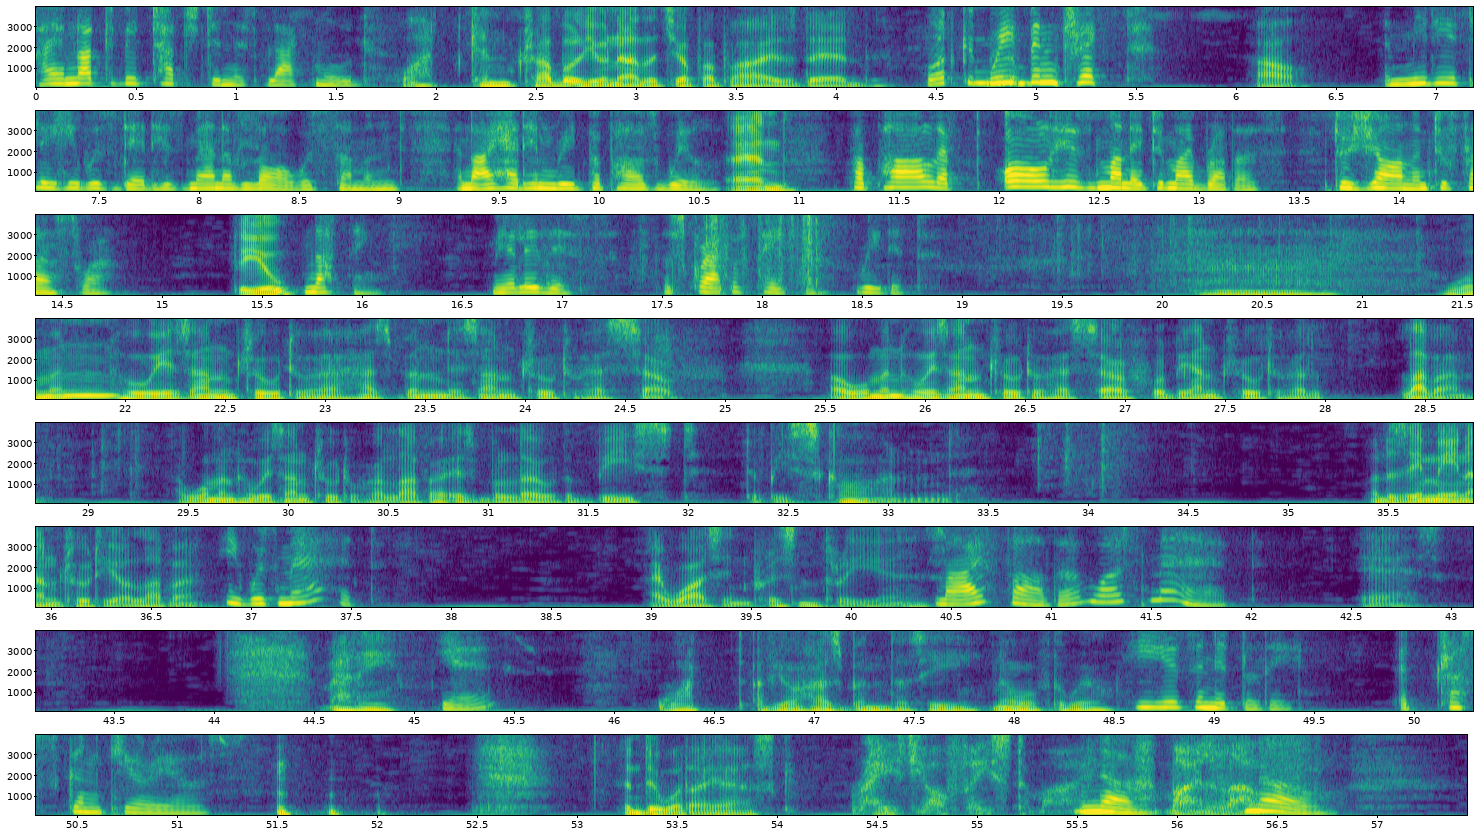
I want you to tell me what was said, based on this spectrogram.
I am not to be touched in this black mood. What can trouble you now that your papa is dead? What can We've been tricked. How? Immediately he was dead, his man of law was summoned, and I had him read Papa's will. And Papa left all his money to my brothers, to Jean and to Francois. to you? Nothing. Merely this a scrap of paper. Read it. Woman who is untrue to her husband is untrue to herself. A woman who is untrue to herself will be untrue to her lover. A woman who is untrue to her lover is below the beast to be scorned. What does he mean, untrue to your lover? He was mad. I was in prison three years. My father was mad. Yes. Mary, Yes? what of your husband does he know of the will? He is in Italy. Etruscan curios. And do what I ask. Raise your face to mine. No. My love. No.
